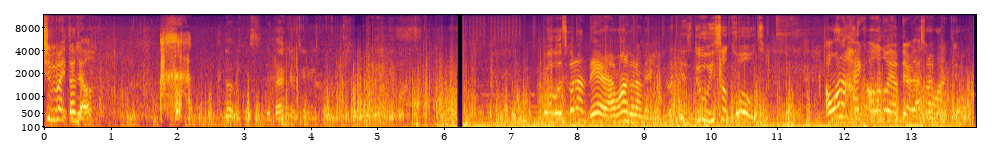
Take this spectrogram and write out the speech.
This should be my thumbnail. No, because the background's gonna be. Bro, let's go down there. I wanna go down there. Look at this dude, he's so cold. I wanna hike all the way up there. That's what I wanna do.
